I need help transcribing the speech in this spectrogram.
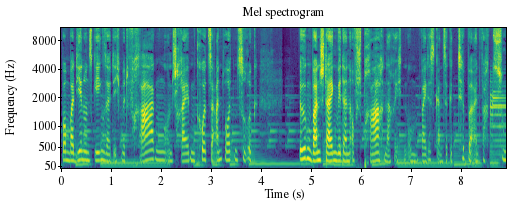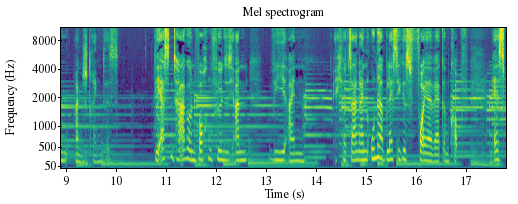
bombardieren uns gegenseitig mit Fragen und schreiben kurze Antworten zurück. Irgendwann steigen wir dann auf Sprachnachrichten um, weil das ganze Getippe einfach zu anstrengend ist. Die ersten Tage und Wochen fühlen sich an wie ein, ich würde sagen, ein unablässiges Feuerwerk im Kopf. Es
